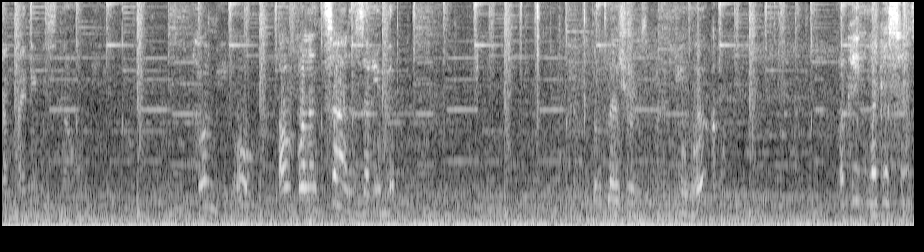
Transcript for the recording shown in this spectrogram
and my name is Naomi. Call me. Oh, I'm Valentine Zaribe. The pleasure is mine. You're welcome. Okay, like I said,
